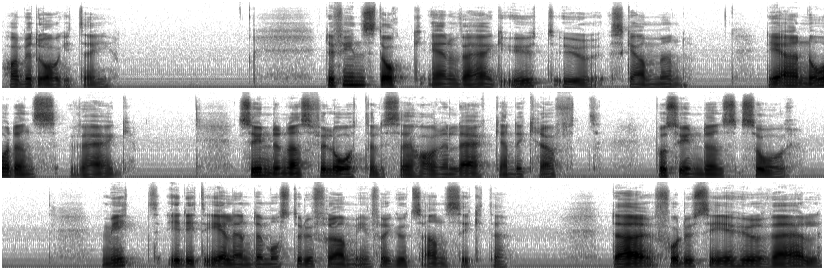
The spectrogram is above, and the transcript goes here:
har bedragit dig. Det finns dock en väg ut ur skammen. Det är nådens väg. Syndernas förlåtelse har en läkande kraft på syndens sår. Mitt i ditt elände måste du fram inför Guds ansikte. Där får du se hur väl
